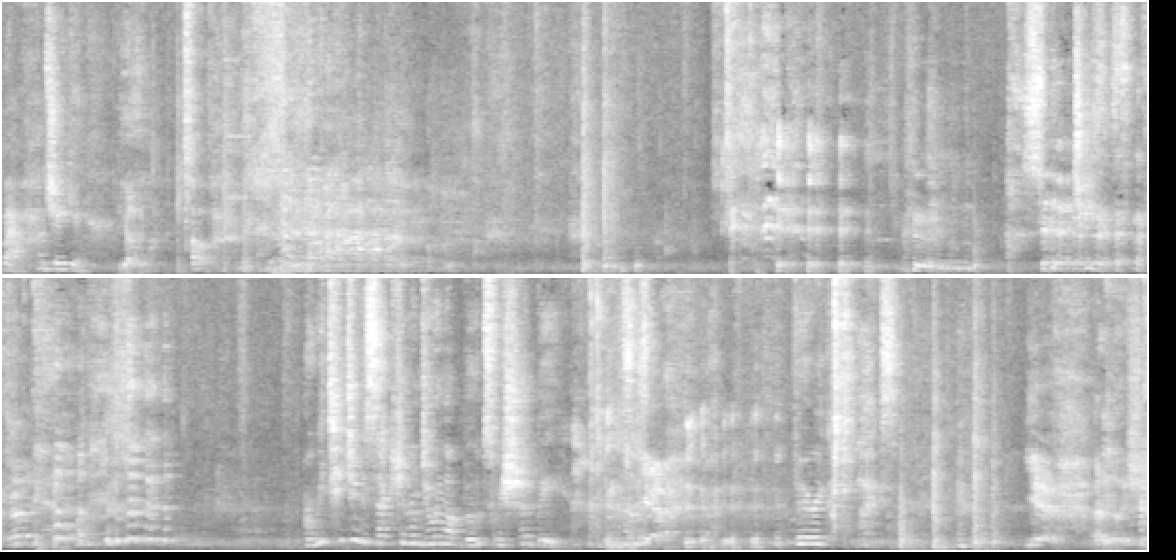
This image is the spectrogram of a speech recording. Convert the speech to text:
Wow, I'm shaking. The other one. Oh. Jesus. Are we teaching a section on doing up boots? We should be. Yeah. Very complex. Yeah, I really should.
